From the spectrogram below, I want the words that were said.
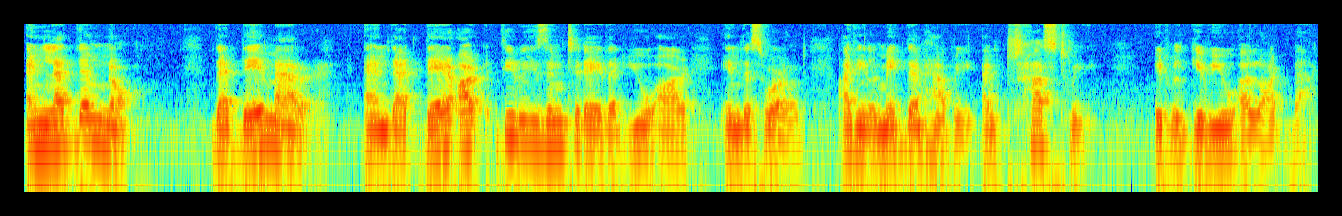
and let them know that they matter and that they are the reason today that you are in this world, I think it'll make them happy. And trust me, it will give you a lot back.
